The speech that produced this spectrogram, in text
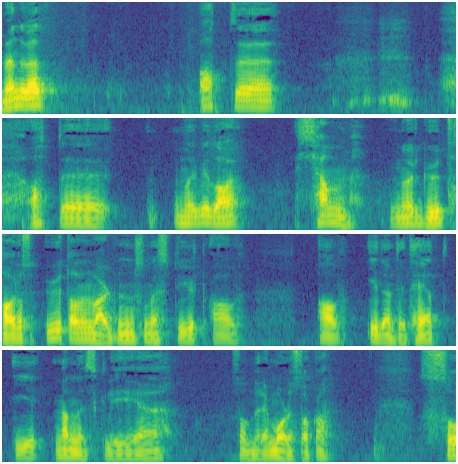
Men du vet at uh, at eh, når vi da kommer Når Gud tar oss ut av en verden som er styrt av, av identitet i menneskelige sånne målestokker, så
